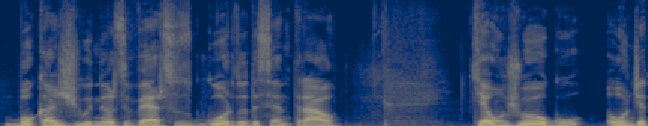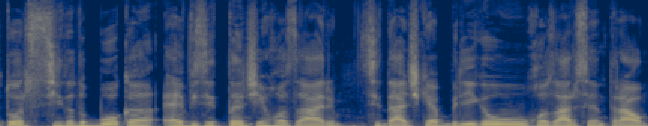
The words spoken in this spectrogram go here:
Boca Juniors versus Gordo de Central. Que é um jogo onde a torcida do Boca é visitante em Rosário, cidade que abriga o Rosário Central.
